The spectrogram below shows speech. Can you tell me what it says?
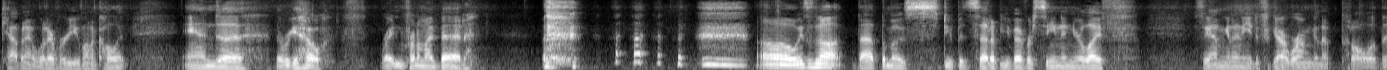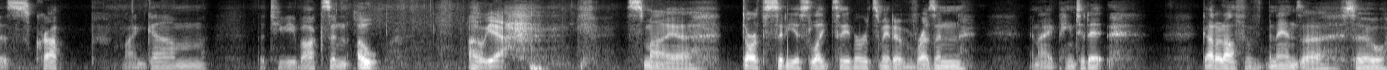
cabinet, whatever you want to call it, and uh, there we go, right in front of my bed. oh, is not that the most stupid setup you've ever seen in your life? See, I'm gonna need to figure out where I'm gonna put all of this crap, my gum, the TV box, and oh, oh yeah, it's my uh, Darth Sidious lightsaber. It's made of resin, and I painted it. Got it off of Bonanza. So,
